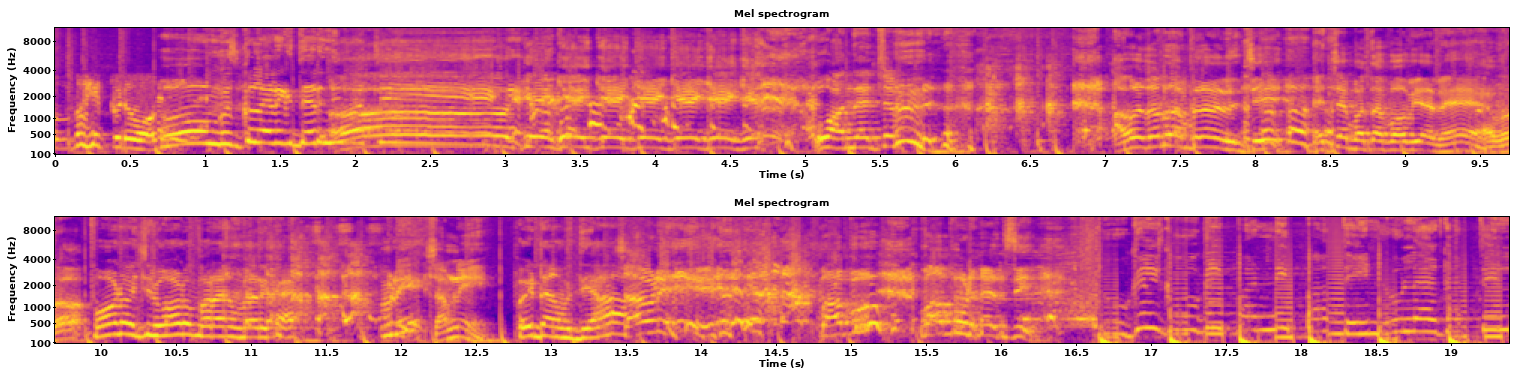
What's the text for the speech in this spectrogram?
பயப்படுவோம். ஓ உங்க ஸ்கூல்ல எனக்கு தெரிஞ்சு ஓ, அந்த அவங்க சொல்றது அப்படிதான் இருந்துச்சு. எச்ச பார்த்தா போவியானே அப்புறம்? போனை வச்சுட்டு ஓட போறாங்க பாருங்க. அப்படி ஷம்னி. போயிட்டாங்க பத்தியா? ஷம்னி. பாப்பு பாப்பு நினைச்சு கூகுள் கூகுள் பண்ணி பார்த்தேன் உலகத்தில்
